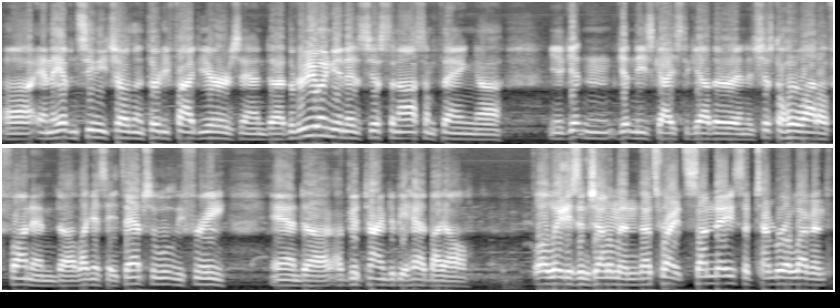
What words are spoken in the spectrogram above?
uh, and they haven't seen each other in 35 years. And uh, the reunion is just an awesome thing. Uh, you're getting getting these guys together, and it's just a whole lot of fun. And uh, like I say, it's absolutely free, and uh, a good time to be had by all. Well, ladies and gentlemen, that's right. Sunday, September 11th.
